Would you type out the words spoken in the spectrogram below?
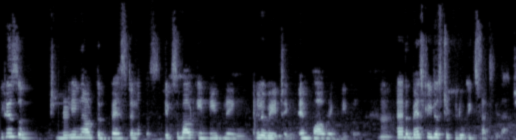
It is about bringing out the best in us. It's about enabling, elevating, empowering people. Mm. And the best leaders to do exactly that.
